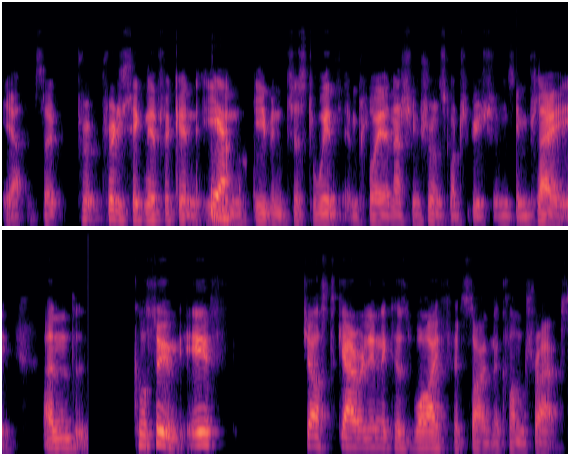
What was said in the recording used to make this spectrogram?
Yeah, so pr- pretty significant, even yeah. even just with employer national insurance contributions in play. And Kulsoom, if just Gary Lineker's wife had signed the contracts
